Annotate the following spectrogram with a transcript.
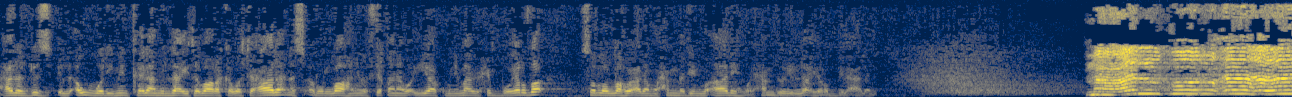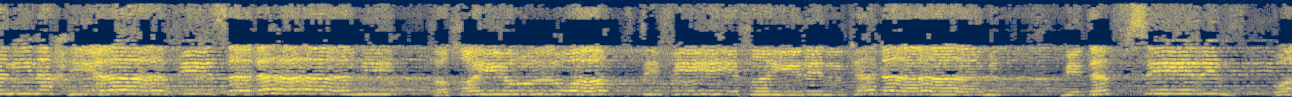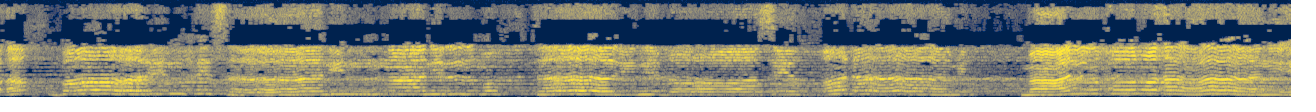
على الجزء الأول من كلام الله تبارك وتعالى. نسأل الله أن يوفقنا وإياكم لما يحب ويرضى. صلى الله على محمد وآله والحمد لله رب العالمين. مع القرآن نحيا في سلام. فخير الوقت في خير الكلام بتفسير وأخبار حسان عن المختار نبراس الظلام مع القرآن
